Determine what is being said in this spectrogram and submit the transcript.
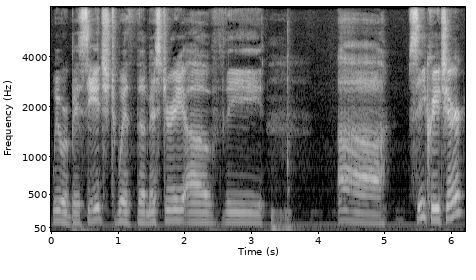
we were besieged with the mystery of the uh sea creature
